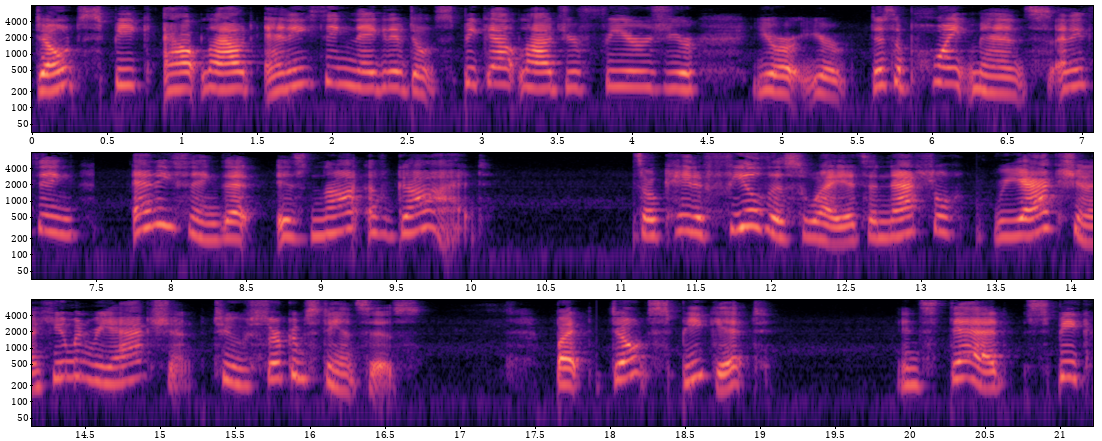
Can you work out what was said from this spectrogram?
Don't speak out loud anything negative. Don't speak out loud your fears, your your your disappointments, anything anything that is not of God. It's okay to feel this way. It's a natural reaction, a human reaction to circumstances. But don't speak it. Instead, speak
